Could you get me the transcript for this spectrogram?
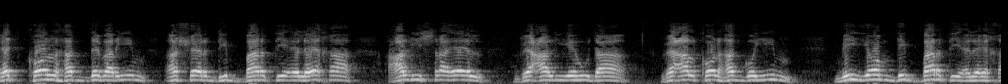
את כל הדברים אשר דיברתי אליך על ישראל ועל יהודה ועל כל הגויים, מיום דיברתי אליך,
